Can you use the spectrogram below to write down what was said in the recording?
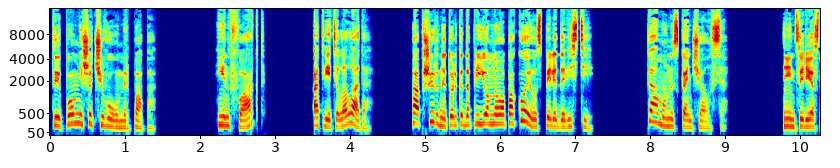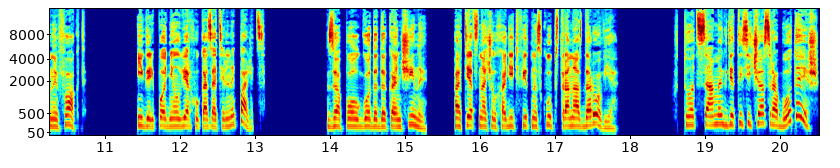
Ты помнишь, от чего умер папа?» «Инфаркт», — ответила Лада. «Обширный, только до приемного покоя успели довести. Там он и скончался». «Интересный факт». Игорь поднял вверх указательный палец. За полгода до кончины отец начал ходить в фитнес-клуб «Страна здоровья». «В тот самый, где ты сейчас работаешь?»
